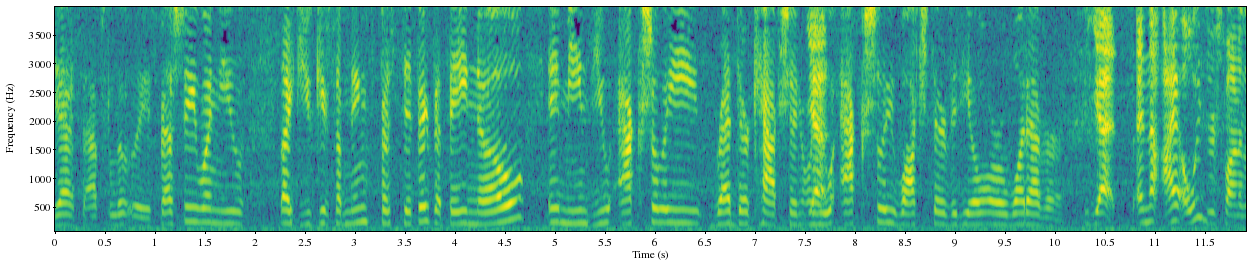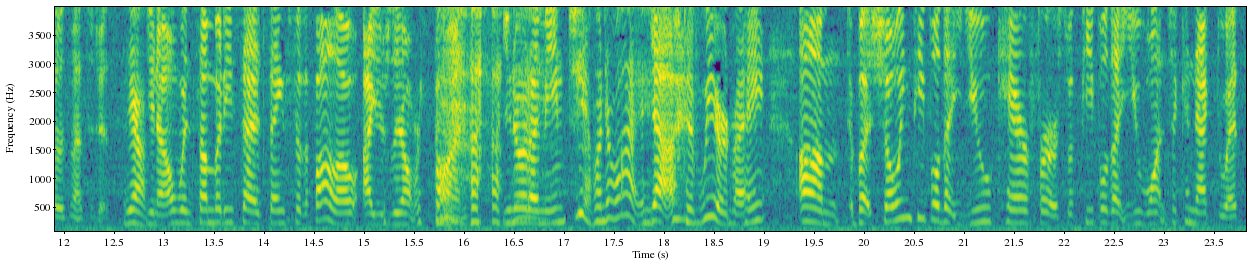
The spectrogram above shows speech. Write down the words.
Yes, absolutely. Especially when you like you give something specific that they know, it means you actually read their caption or you actually watched their video or whatever. Yes, and th- I always respond to those messages. Yeah. You know, when somebody says thanks for the follow, I usually don't respond. you know what I mean? Gee, I wonder why. Yeah, weird, right? Um, but showing people that you care first with people that you want to connect with,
